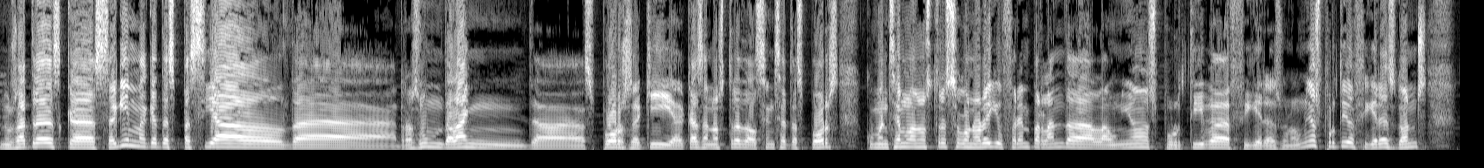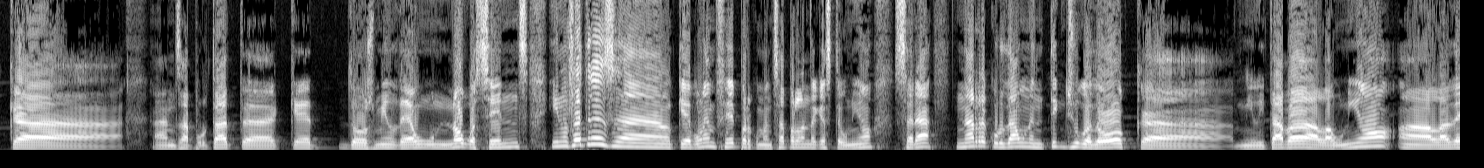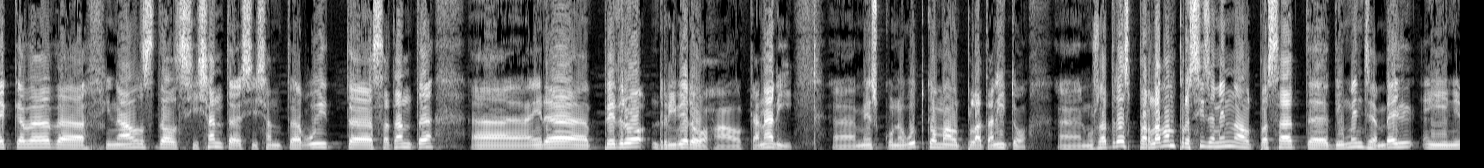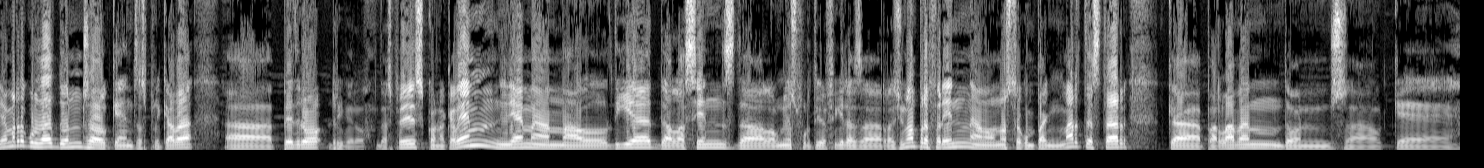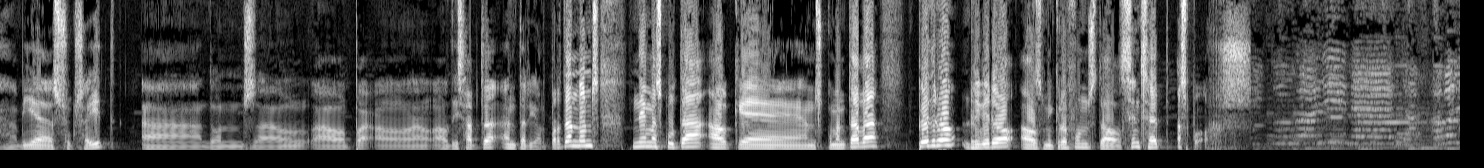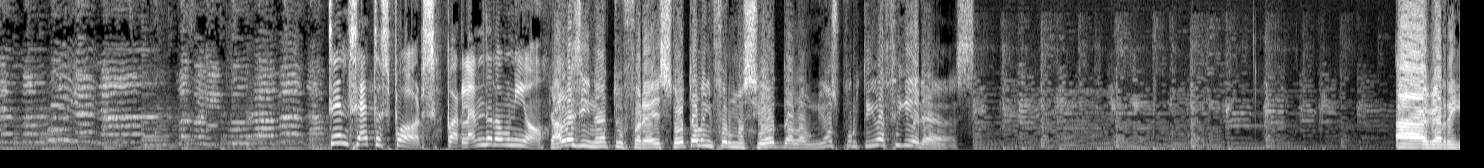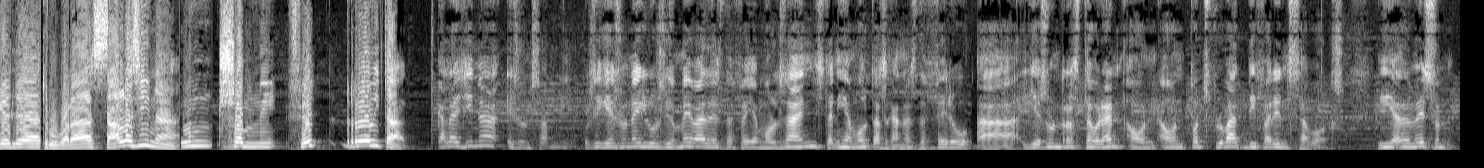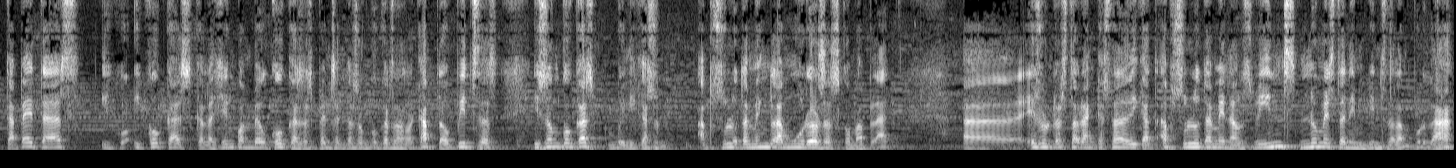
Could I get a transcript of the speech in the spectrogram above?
Nosaltres que seguim aquest especial de resum de l'any d'esports aquí a casa nostra del 107 Esports, comencem la nostra segona hora i ho farem parlant de la Unió Esportiva Figueres. Una Unió Esportiva Figueres, doncs, que ens ha portat aquest 2010 un nou ascens. I nosaltres eh, el que volem fer per començar parlant d'aquesta unió serà anar a recordar un antic jugador que militava a la Unió a la dècada de finals dels 60, 68, 70 eh, era Pedro Rivero, el canari eh, més conegut com el Platanito. Eh, nosaltres parlàvem precisament el passat eh, diumenge amb ell i anirem a recordar doncs el que ens explicava eh, Pedro Rivero després quan acabem, anirem amb el dia de l'ascens de la Unió Esportiva Figueres a regional preferent amb el nostre company Marc Estar, que parlàvem doncs, el que havia succeït eh, doncs, el, el, el, el dissabte anterior. Per tant, doncs, anem a escoltar el que ens comentava Pedro Rivero als micròfons del 107 Esports. 107 Esports. Parlem de la Unió. Calasina t'ofereix tota la informació de la Unió Esportiva Figueres. A Garriguella trobaràs Calasina, un somni fet realitat. Calagina és un somni. O sigui, és una il·lusió meva des de feia molts anys, tenia moltes ganes de fer-ho, uh, i és un restaurant on, on pots provar diferents sabors. I, a més, són tapetes, i, i coques, que la gent quan veu coques es pensen que són coques de recapta o pizzas, i són coques, vull dir que són absolutament glamuroses com a plat. Uh, és un restaurant que està dedicat absolutament als vins, només tenim vins de l'Empordà,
